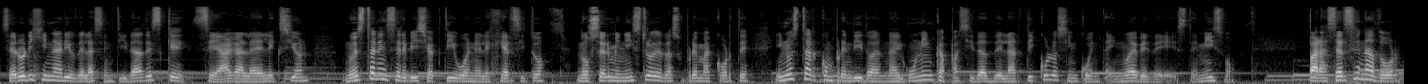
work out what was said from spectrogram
ser originario de las entidades que se haga la elección, no estar en servicio activo en el ejército, no ser ministro de la Suprema Corte y no estar comprendido en alguna incapacidad del artículo 59 de este mismo. Para ser senador,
